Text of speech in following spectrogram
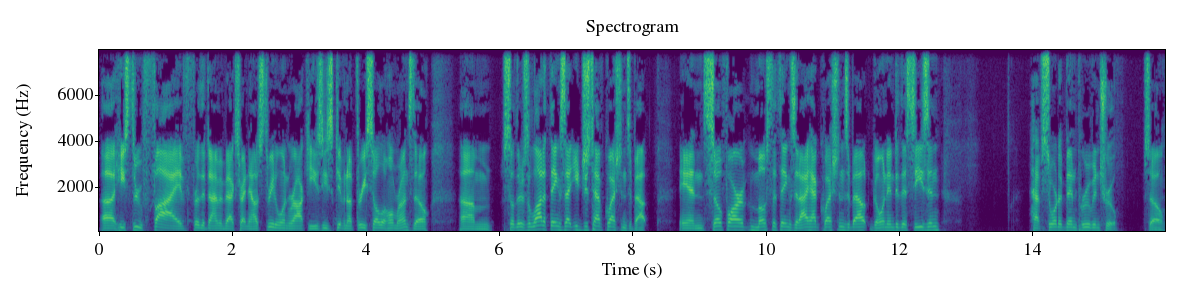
Uh, he's through five for the Diamondbacks right now. It's three to one Rockies. He's given up three solo home runs though. Um, so there's a lot of things that you just have questions about. And so far, most of the things that I had questions about going into this season have sort of been proven true. So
